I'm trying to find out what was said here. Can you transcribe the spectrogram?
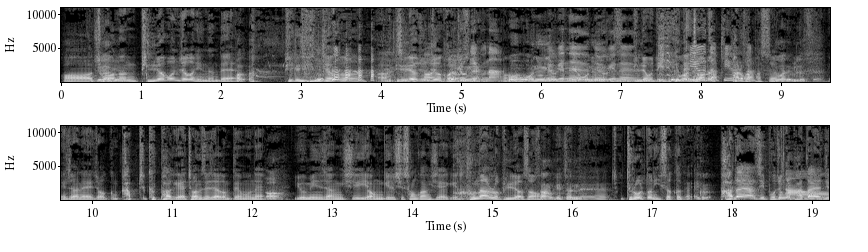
어, 솔직하게. 저는 빌려본 적은 있는데 박- 빌린 적은 빌려준 적은 어, 거의. 없어요. 원- 원흉이 여기 있네, 여기는 여기 여기는 있어. 빌려본 적이 있는데 근데 저는 피우자. 바로 갚았어요. 누구한테 빌렸어요? 예전에 조금 갑, 급하게 전세 자금 때문에 어. 유민상 씨, 영길 씨, 성광 씨에게 분할로 빌려서 사람 괜찮네. 들어올 돈이 있었거든요. 그- 받아야지 보증금 아. 받아야지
